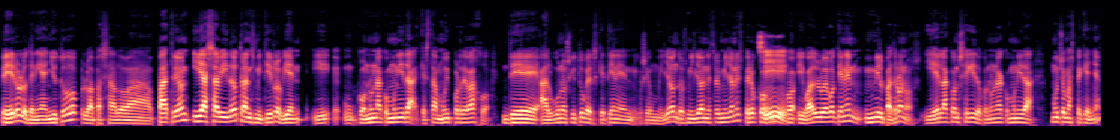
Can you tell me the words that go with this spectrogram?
Pero lo tenía en YouTube, lo ha pasado a Patreon y ha sabido transmitirlo bien y eh, con una comunidad que está muy por debajo de algunos youtubers que tienen, o sea, un millón, dos millones, tres millones, pero con- Sí. con- igual luego tienen mil patronos y él ha conseguido con una comunidad mucho más pequeña,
